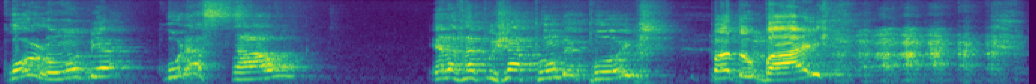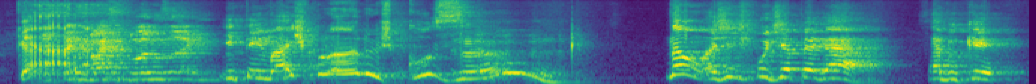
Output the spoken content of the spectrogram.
Colômbia, Curaçao. Ela vai pro Japão depois. Pra Dubai. Cara, tem mais planos aí. E tem mais planos. Cusão. Não, a gente podia pegar, sabe o quê?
